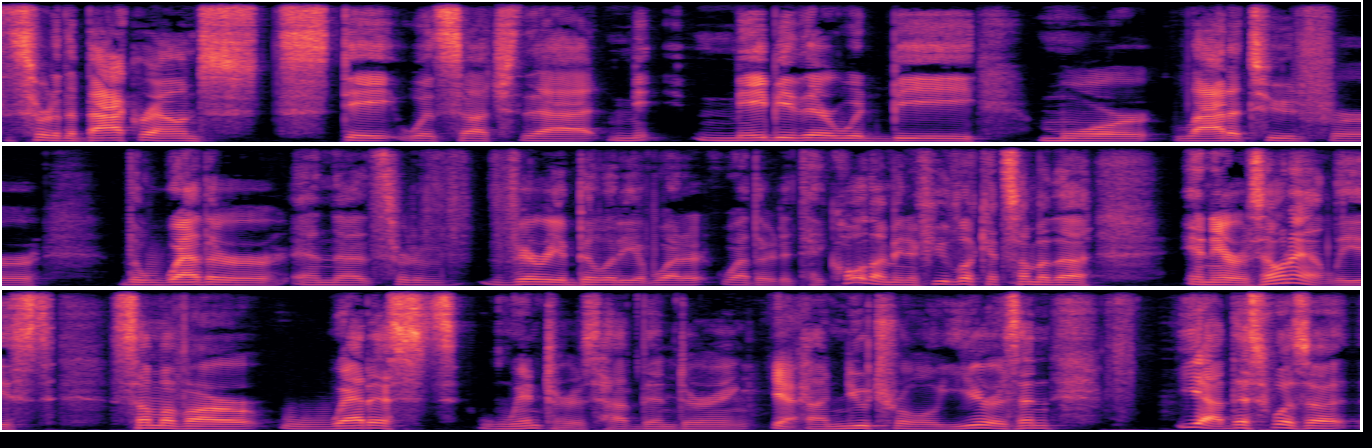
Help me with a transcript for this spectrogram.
the, sort of the background state was such that m- maybe there would be more latitude for the weather and the sort of variability of weather, weather to take hold. I mean, if you look at some of the, in Arizona at least, some of our wettest winters have been during Yeah. uh, neutral years. And yeah, this was a,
